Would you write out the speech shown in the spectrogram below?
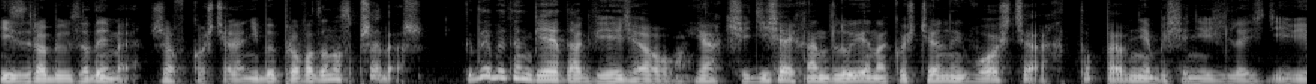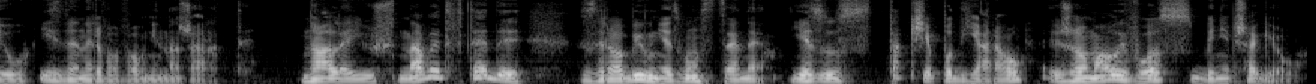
i zrobił zadymę, że w kościele niby prowadzono sprzedaż. Gdyby ten biedak wiedział, jak się dzisiaj handluje na kościelnych włościach, to pewnie by się nieźle zdziwił i zdenerwował nie na żarty. No ale już nawet wtedy zrobił niezłą scenę. Jezus tak się podjarał, że o mały włos by nie przegiął.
